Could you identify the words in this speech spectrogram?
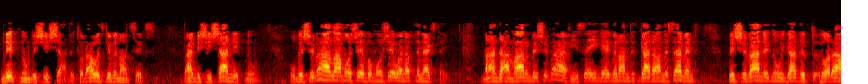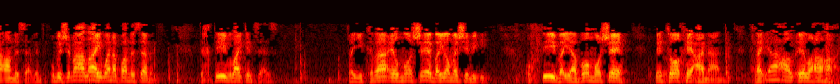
Nitnu b'shisha. The Torah was given on 6th. Right? B'shisha nitnu. Ubeshiva ala Moshe, but Moshe went up the next day. Man Amar b'shiva. If you say he gave it on, the, got it on the seventh, b'shiva nidnu, we got the Torah on the seventh. Ubeshiva Allah, he went up on the seventh. Tichtiv, like it says, Vayikra el Moshe bayom hashvi'i. Uchtiv vayavo Moshe betoch ha'anan, vayal el hahar.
